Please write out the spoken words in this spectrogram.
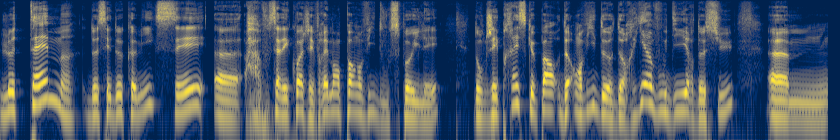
le thème de ces deux comics, c'est euh, ah, vous savez quoi, j'ai vraiment pas envie de vous spoiler. Donc j'ai presque pas envie de, rien vous dire dessus euh,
